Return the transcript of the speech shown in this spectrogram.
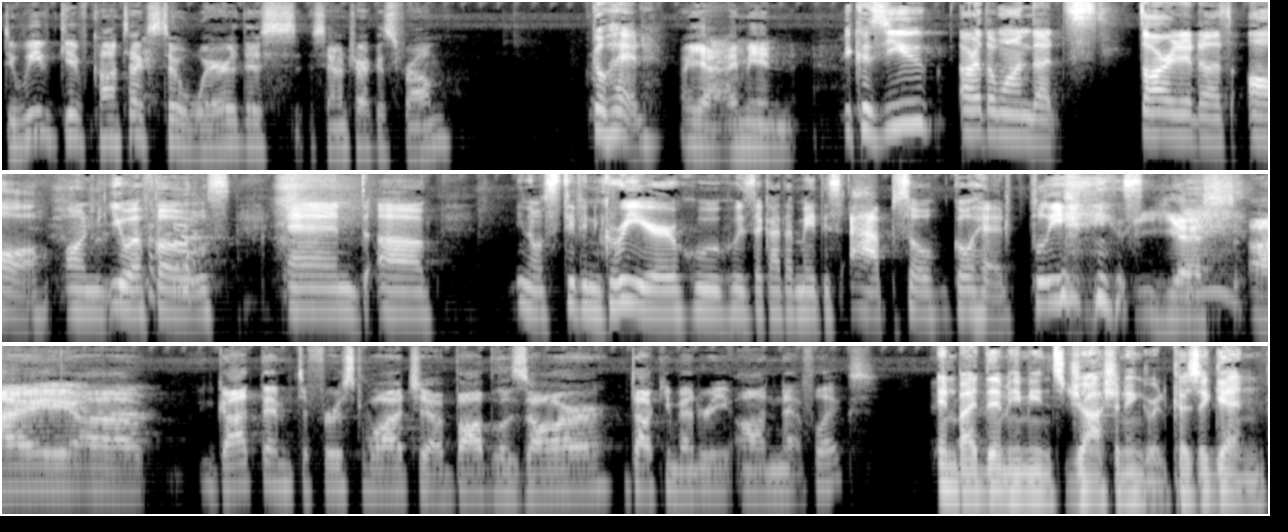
Do we give context to where this soundtrack is from? Go ahead. Oh, yeah, I mean, because you are the one that started us all on UFOs, and uh, you know Steven Greer, who who's the guy that made this app. So go ahead, please. yes, I uh, got them to first watch a Bob Lazar documentary on Netflix. And by them, he means Josh and Ingrid. Because again,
